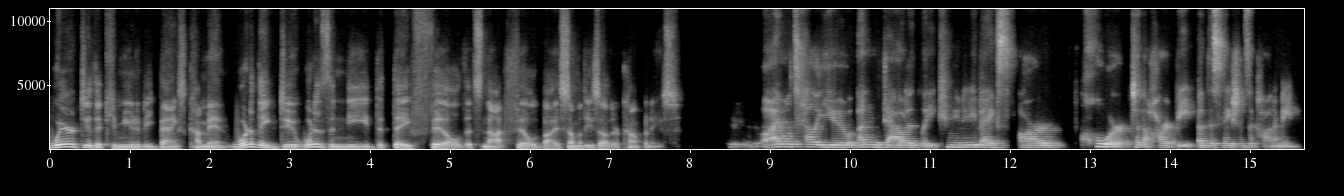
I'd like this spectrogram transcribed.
where do the community banks come in? What do they do? What is the need that they fill that's not filled by some of these other companies? I will tell you undoubtedly, community banks are core to the heartbeat of this nation's economy.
